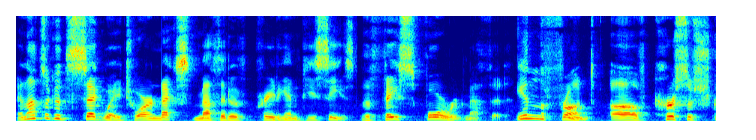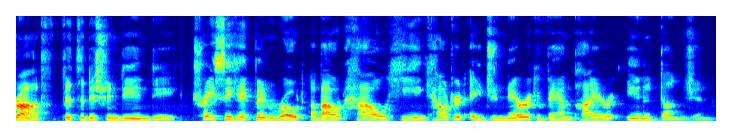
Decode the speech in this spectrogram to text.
And that's a good segue to our next method of creating NPCs, the face forward method. In the front of Curse of Strahd 5th edition D&D, Tracy Hickman wrote about how he encountered a generic vampire in a dungeon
